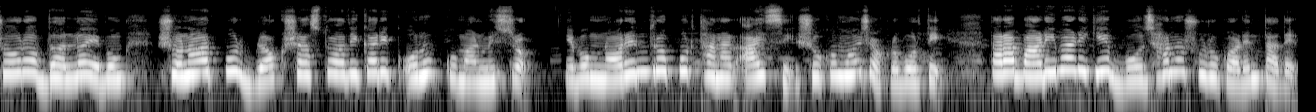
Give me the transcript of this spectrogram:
সৌরভ ধল্ল এবং সোনারপুর ব্লক স্বাস্থ্য আধিকারিক অনুপ কুমার মিশ্র এবং নরেন্দ্রপুর থানার আইসি সুকুময় চক্রবর্তী। তারা বাড়ি বাড়ি গিয়ে বোঝানো শুরু করেন তাদের।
